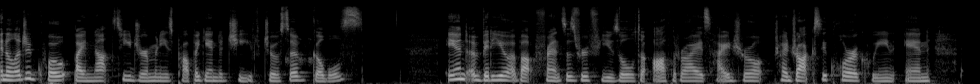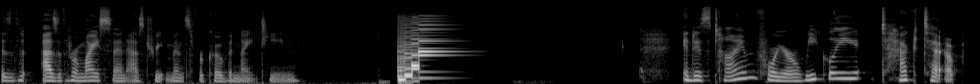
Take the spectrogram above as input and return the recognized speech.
An alleged quote by Nazi Germany's propaganda chief Joseph Goebbels and a video about France's refusal to authorize hydro- hydroxychloroquine and azithromycin as treatments for COVID 19. It is time for your weekly tech tip.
